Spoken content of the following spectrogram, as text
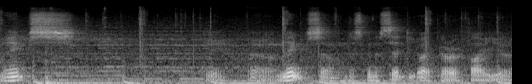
Next. Okay, uh, next I'm just gonna set the air purifier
